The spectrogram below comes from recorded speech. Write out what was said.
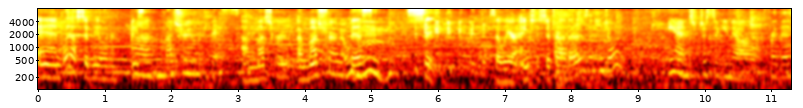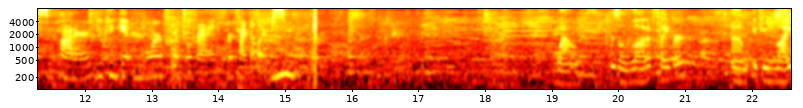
And what else did we order? Lisa? Um, mushroom bisque. a mushroom a mushroom bisque soup. So we are anxious to try those and enjoy. And just so you know, for this platter, you can get more pretzel bread for five dollars. Wow, there's a lot of flavor. Um, if you like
